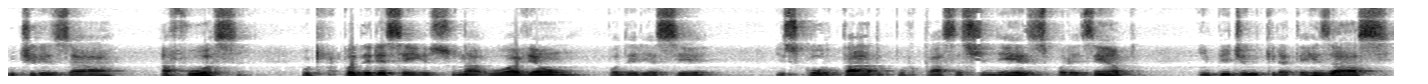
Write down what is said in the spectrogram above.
utilizar a força. O que poderia ser isso? O avião poderia ser escoltado por caças chineses, por exemplo, impedindo que ele aterrizasse.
